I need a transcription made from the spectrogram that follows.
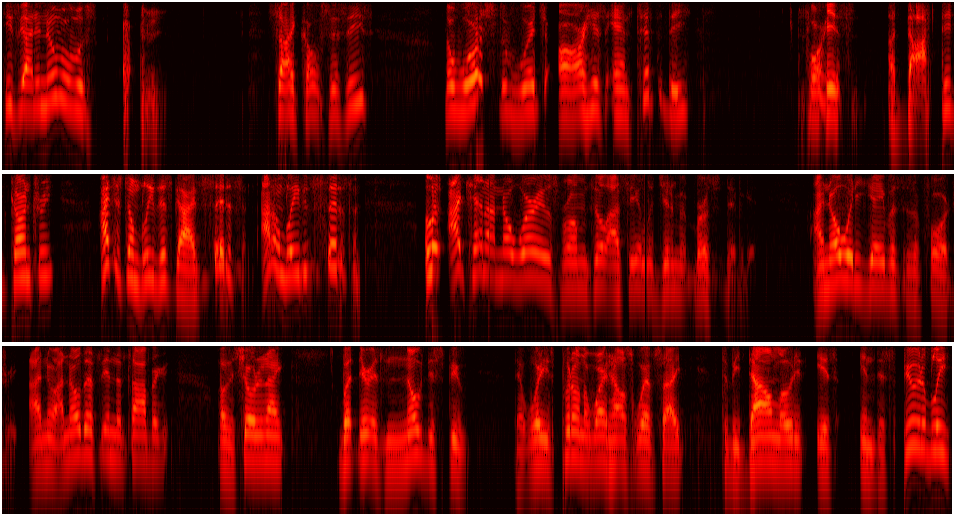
He's got innumerable psychoses, the worst of which are his antipathy for his adopted country. I just don't believe this guy's a citizen. I don't believe he's a citizen. Look, I cannot know where he was from until I see a legitimate birth certificate. I know what he gave us is a forgery. I know I know that's in the topic of the show tonight, but there is no dispute that what he's put on the White House website to be downloaded is indisputably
